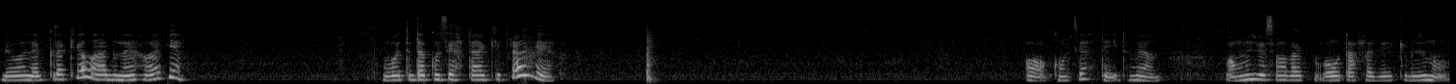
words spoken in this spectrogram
Deu uma leve craquelada, né? Olha aqui. Vou tentar consertar aqui pra ver. Ó, consertei, tá vendo? Vamos ver se ela vai voltar a fazer aquilo de novo.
